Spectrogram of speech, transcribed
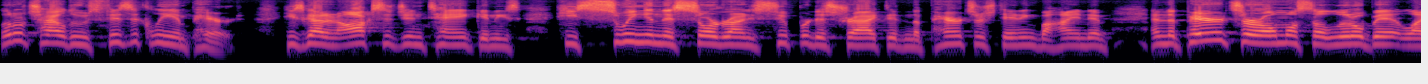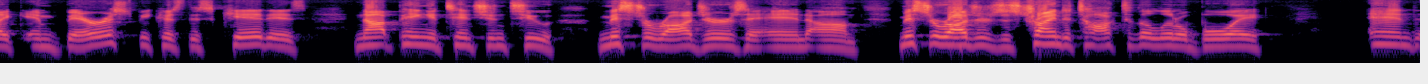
little child who's physically impaired. He's got an oxygen tank and he's he's swinging this sword around. He's super distracted, and the parents are standing behind him. And the parents are almost a little bit like embarrassed because this kid is not paying attention to Mr. Rogers, and um, Mr. Rogers is trying to talk to the little boy, and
